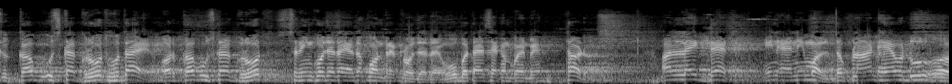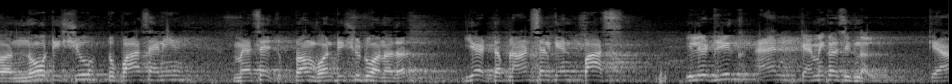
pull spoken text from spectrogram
कब उसका ग्रोथ होता है और कब उसका ग्रोथ श्रिंक हो जाता है या तो कॉन्ट्रैक्ट हो जाता है, वो बताया सेकंड पॉइंट पे। Third unlike that in animal the plant have do no tissue to pass any message from one tissue to another yet the plant cell can pass electric and chemical signal क्या?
